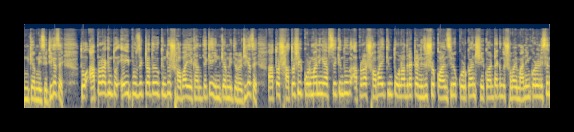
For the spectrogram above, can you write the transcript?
ইনকাম নিছে, ঠিক আছে? তো আপনারা কিন্তু এই প্রজেক্টটাতেও কিন্তু সবাই এখান থেকে ইনকাম নিতে পারে ঠিক আছে? আর তো সাতোশি কোরমানিং অ্যাপসে কিন্তু আপনারা সবাই কিন্তু ওনাদের একটা নিজস্ব কয়েন ছিল কোর কয়েন সেই কয়েনটা কিন্তু সবাই মাইনিং করে নিছেন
